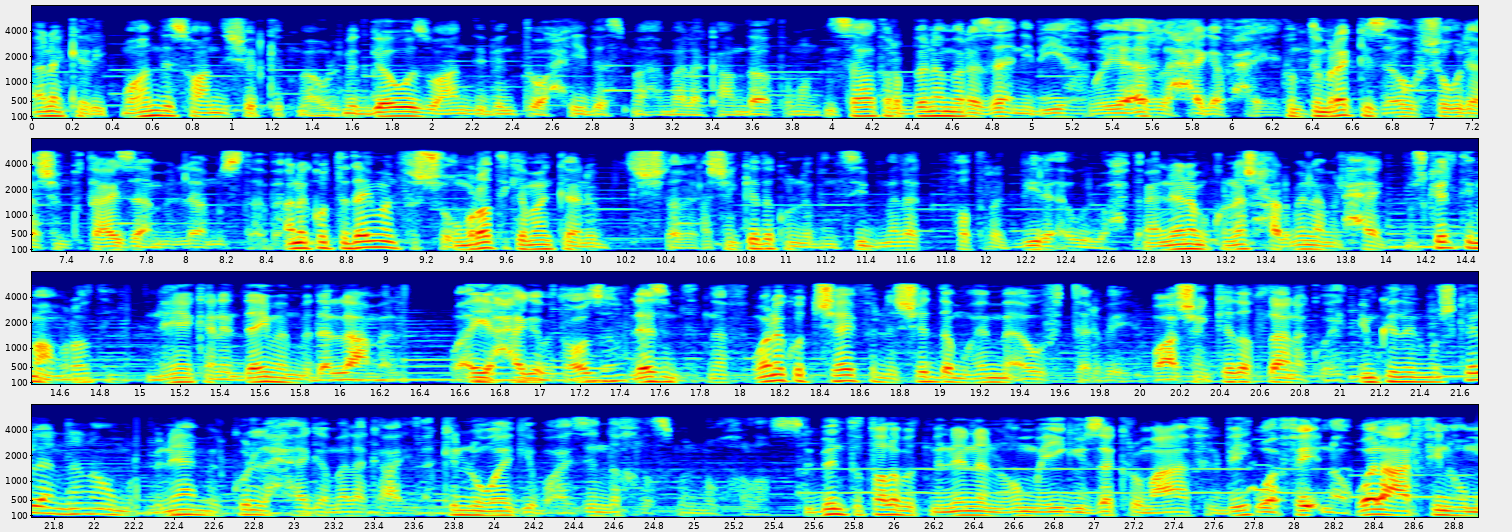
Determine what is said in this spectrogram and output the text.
أنا كريم مهندس وعندي شركة مقاولات متجوز وعندي بنت وحيدة اسمها ملك عندها 8 من ساعة ربنا ما رزقني بيها وهي أغلى حاجة في حياتي. كنت مركز قوي في شغلي عشان كنت عايز اامن لها مستقبل. أنا كنت دايما في الشغل مراتي كمان كانت بتشتغل. عشان كده كنا بنسيب ملك فترة كبيرة قوي لوحدها. مع اننا ما كناش حارمينها من حاجة. مشكلتي مع مراتي إن هي كانت دايما مدلعة ملك. وأي حاجة بتعوزها لازم تتنفذ. وأنا كنت شايف إن الشدة مهمة قوي في التربية وعشان كده طلعنا كويس. يمكن المشكلة إن أنا ومر بنعمل كل حاجة ملك عايزها لكنه واجب وعايزين نخلص منه وخلاص. البنت طلبت مننا إن هم يجوا يذاكروا معاها في البيت وافقنا ولا عارفين هم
